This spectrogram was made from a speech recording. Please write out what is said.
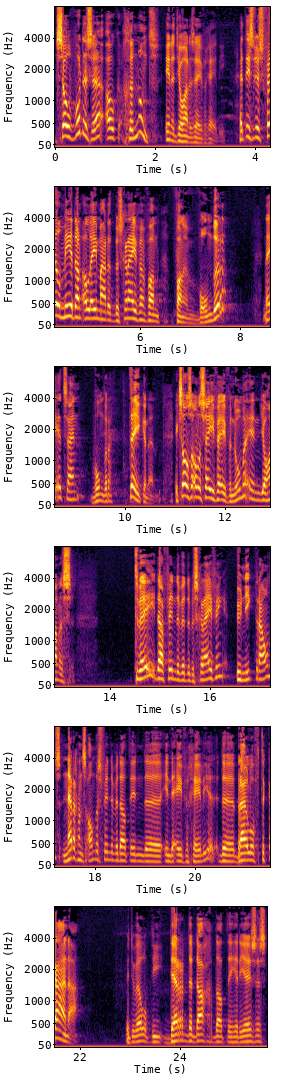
Zo worden ze ook genoemd in het Johannesevangelie. Het is dus veel meer dan alleen maar het beschrijven van, van een wonder. Nee, het zijn wondertekenen. Ik zal ze alle zeven even noemen. In Johannes 2, daar vinden we de beschrijving. Uniek trouwens. Nergens anders vinden we dat in de, in de evangelie. De bruiloft te Cana. Weet u wel, op die derde dag dat de Heer Jezus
